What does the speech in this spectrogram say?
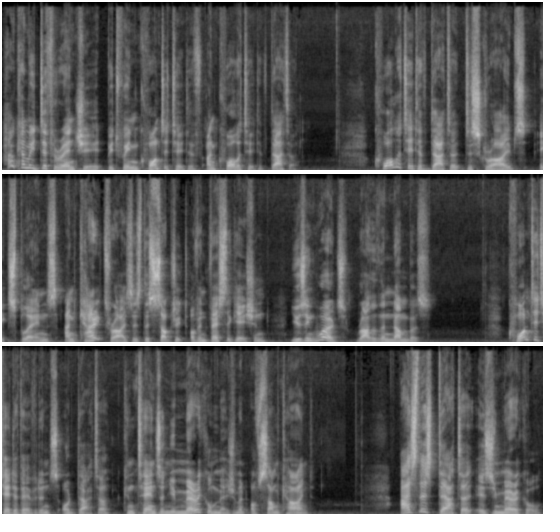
How can we differentiate between quantitative and qualitative data? Qualitative data describes, explains, and characterizes the subject of investigation using words rather than numbers. Quantitative evidence or data contains a numerical measurement of some kind. As this data is numerical,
